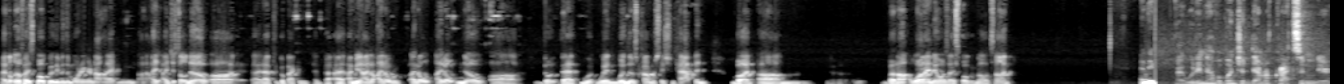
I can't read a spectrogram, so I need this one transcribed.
I don't know if I spoke with him in the morning or not. I, I, I just don't know. Uh, I'd have to go back and. I, I mean, I don't, I don't, I don't, I don't know uh, th- that when when those conversations happened. But um, but uh, what I know is I spoke with him all the time. Right? We didn't have a bunch of Democrats in there.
